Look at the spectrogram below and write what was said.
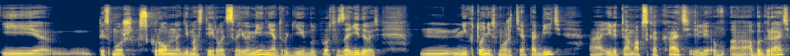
И ты сможешь скромно демонстрировать свои умения, а другие будут просто завидовать. Никто не сможет тебя побить а, или там обскакать, или а, обыграть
